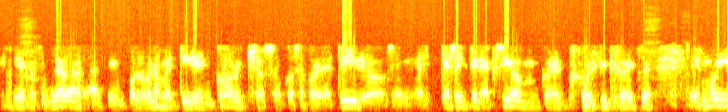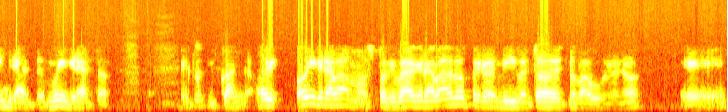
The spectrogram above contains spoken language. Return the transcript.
Estoy acostumbrado a, que por lo menos me tiren corchos o cosas por el estilo, que haya interacción con el público. es muy ingrato, es muy ingrato. Cuando, hoy, hoy grabamos, porque va grabado, pero en vivo, todo de toma uno, ¿no? Eh,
